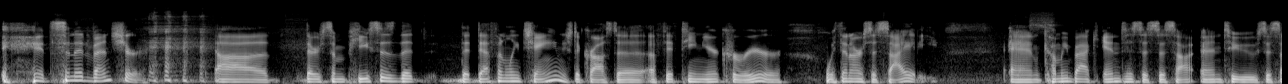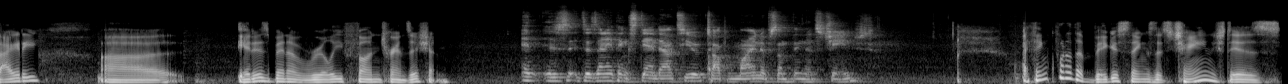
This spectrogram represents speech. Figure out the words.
it's an adventure. uh, there's some pieces that that definitely changed across a, a 15 year career within our society, and coming back into society, into society, uh, it has been a really fun transition. And is does anything stand out to you, top of mind, of something that's changed? I think one of the biggest things that's changed is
